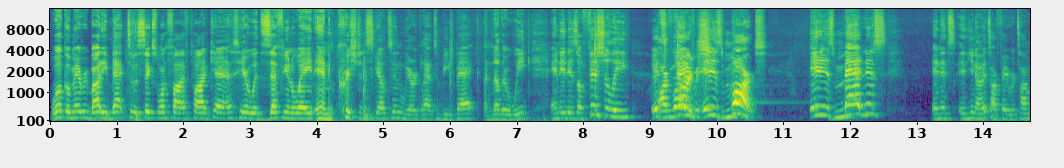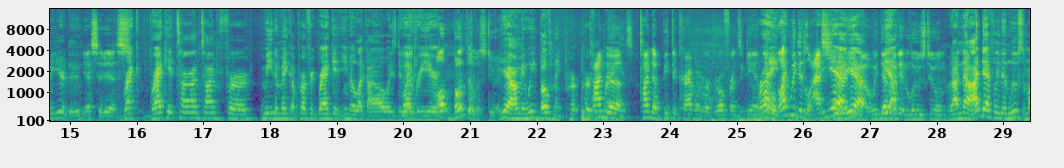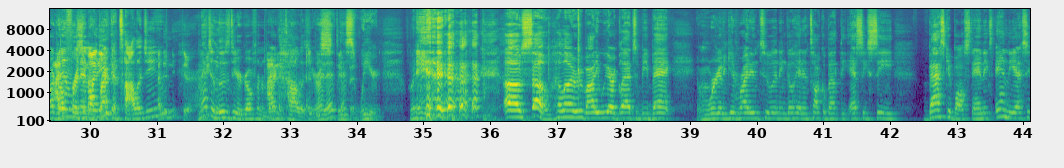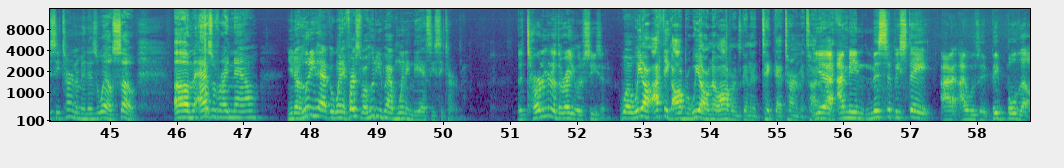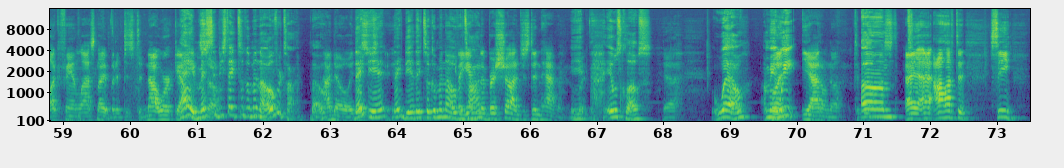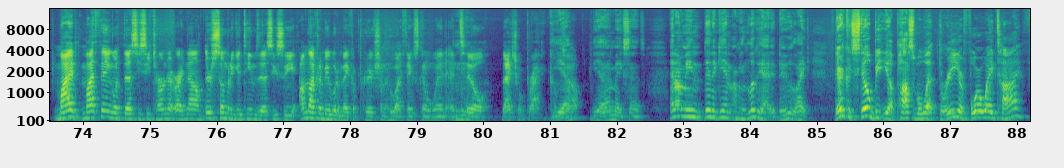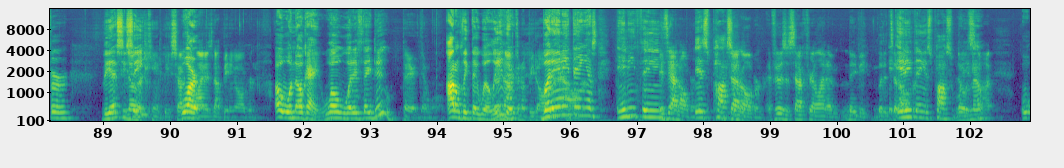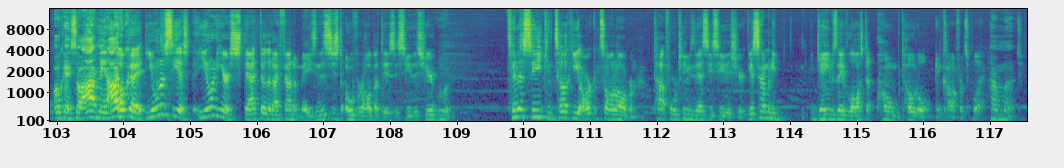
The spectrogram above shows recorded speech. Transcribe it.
Welcome everybody back to the 615 podcast here with Zephian Wade and Christian Skelton. We are glad to be back another week and it is officially It's our March. favorite. It is March. It is madness and it's you know, it's our favorite time of year, dude. Yes, it is. Bracket, bracket time, time for me to make a perfect bracket, you know, like I always do Like, every year. all- both of us do it. yeah, I mean, we both make per- perfect Time to brackets. time to beat the crap out of our girlfriends again. Right. Like, like we did last Yeah, year. Yeah, yeah, know, we definitely yeah. didn't lose to them. I know, I definitely didn't lose to my I girlfriend in to a mine either. bracketology. I didn't either. I Imagine mean, losing to your girlfriend in I bracketology, right? That, that's weird. Uh, so, hello everybody. We are glad to be back, and we're gonna get right into it and go ahead and talk about the SEC basketball standings and the SEC tournament as well. So, um, as of right now, you know who do you have winning? First of all, who do you have winning the SEC tournament? The tournament of the regular season. Well, we all I think Auburn. We all know Auburn's gonna take that tournament title. Yeah, I think. mean Mississippi State. I, I was a big Bulldog fan last night, but it just did not work out. Hey, so- Mississippi State took them into overtime, though. I know. It They just- did. it- They did. They took them into overtime. They gave them their best shot. It just didn't happen. It, it was close. yeah. Well, I mean, But, we Yeah, I don't know. To be Um, honest, I, I I'll have to see. My my thing with the SEC tournament right now, there's so many good teams in the SEC. I'm not gonna be able to make a prediction on who I think is gonna win until the actual bracket comes Mm-hmm. yeah, out. yeah, that makes sense. And I mean, then again, I mean, look at it, dude. Like, there could still be a possible what three or four way tie for the SEC. No, that can't be. South Well, Carolina's not beating Auburn. Oh well, okay. Well, what if they do? They they won't. I don't think they will They're either. not gonna beat but Auburn anything Auburn. is anything It's at Auburn. is It's possible. at Auburn. If it was at South Carolina, maybe, but it's at anything is possible. Auburn. No, you know. not. Okay, so I mean, I Okay, you want to see a you want to hear a stat though that I found amazing. This is just overall about the SEC this year. What? Tennessee, Kentucky, Arkansas, and Auburn, top four teams in the SEC this year. Guess how many games they've lost at home total in conference play? how much?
